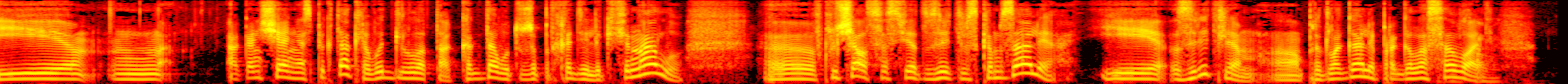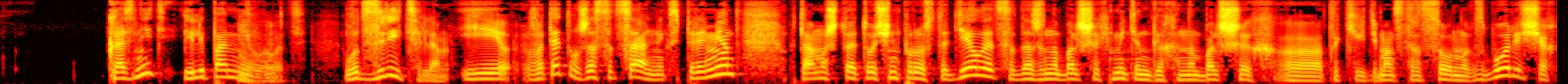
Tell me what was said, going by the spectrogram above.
И окончание спектакля выглядело так. Когда вот уже подходили к финалу, э, включался свет в зрительском зале, и зрителям э, предлагали проголосовать. Казнить или помиловать вот зрителям. И вот это уже социальный эксперимент, потому что это очень просто делается, даже на больших митингах и на больших э, таких демонстрационных сборищах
